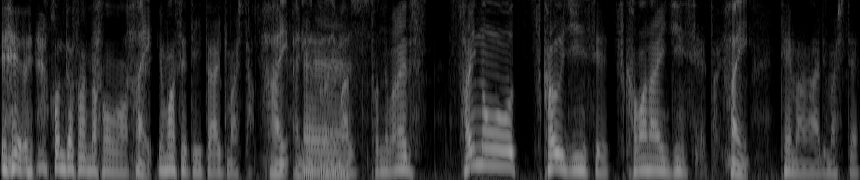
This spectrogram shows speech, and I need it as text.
えー本田さんの本をはい、読ませていただきました、はい、ありがとうございます。えーとんでもないです。才能を使う人生使わない人生という。はい、テーマがありまして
